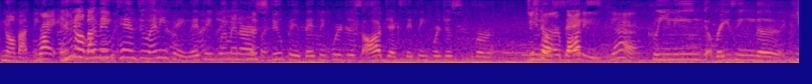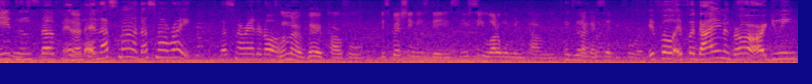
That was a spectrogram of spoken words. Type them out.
know about things? Right, You They know about women things. can't do anything. They think women are Listen. stupid. They think we're just objects. They think we're just for just you know, for our sex, body. Yeah. cleaning, raising the kids and stuff, and Exactly. and that's not that's not right. That's not right at all. Women are very powerful, especially in these days. You see a lot of women in power. Like I said before. If a if a guy and a girl are arguing,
